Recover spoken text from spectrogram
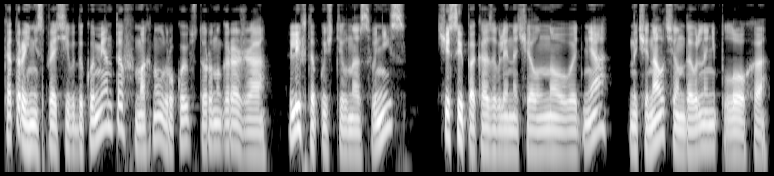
который, не спросив документов, махнул рукой в сторону гаража. Лифт опустил нас вниз. Часы показывали начало нового дня. Начинался он довольно неплохо.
